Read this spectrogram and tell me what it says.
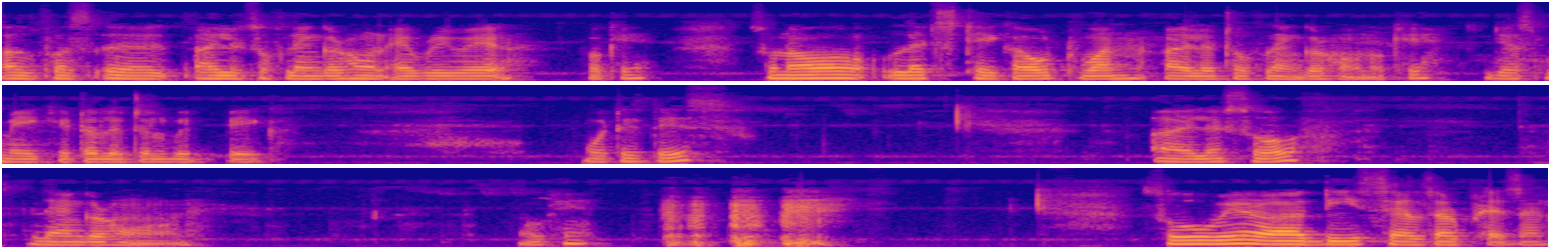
alpha uh, islets of Langerhans everywhere okay so now let's take out one islet of Langerhans okay? Just make it a little bit big. What is this? Islets of Langerhans okay? So where are these cells are present?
